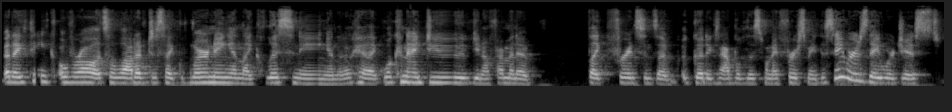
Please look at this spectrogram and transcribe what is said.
but i think overall it's a lot of just like learning and like listening and okay like what can i do you know if i'm gonna like for instance a, a good example of this when i first made the sabers they were just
